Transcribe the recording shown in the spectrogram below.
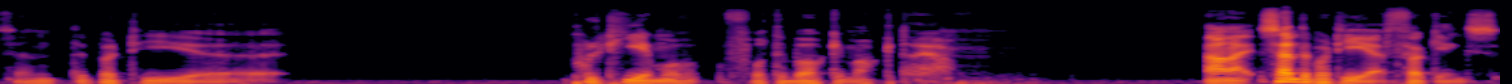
Senterpartiet Politiet må få tilbake makta, ja. Ja, nei, Senterpartiet, fuckings.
